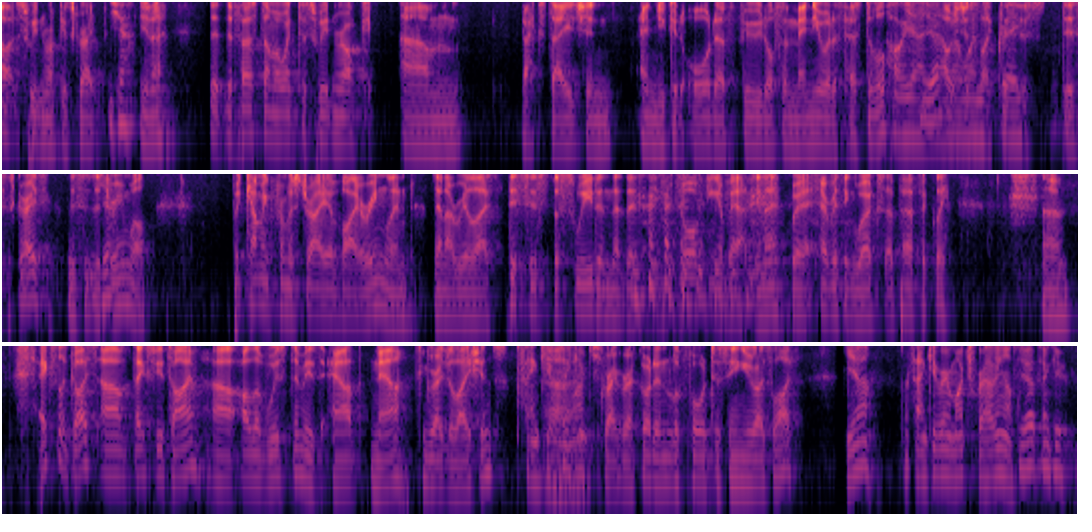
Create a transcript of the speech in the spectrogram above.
Oh, Sweden Rock is great. Yeah. You know, the, the first time I went to Sweden Rock, um, backstage and and you could order food off a menu at a festival. Oh yeah, Yeah. yeah. I was that just one's like, this is this is crazy. This is a Yeah. dream world. But coming from Australia via England, then I realized this is the Sweden that they're talking about. You know, where everything works so perfectly. So, excellent, guys. Um, thanks for your time. Uh, Isle of Wisdom is out now. Congratulations. Thank you Uh, very much. Great record, and look forward to seeing you guys live. Yeah, thank you very much for having us. Yeah, thank you.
